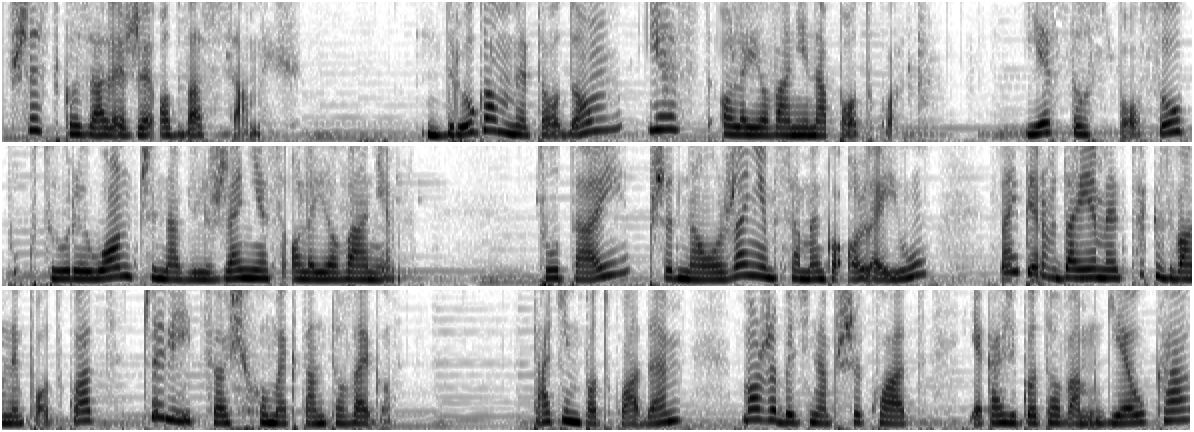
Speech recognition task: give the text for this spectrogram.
wszystko zależy od Was samych. Drugą metodą jest olejowanie na podkład. Jest to sposób, który łączy nawilżenie z olejowaniem. Tutaj, przed nałożeniem samego oleju, najpierw dajemy tak zwany podkład, czyli coś humektantowego. Takim podkładem może być na przykład jakaś gotowa mgiełka,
